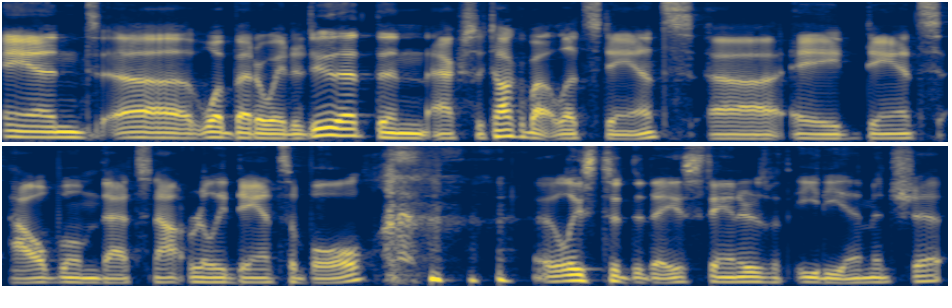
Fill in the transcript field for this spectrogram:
And uh, what better way to do that than actually talk about Let's Dance, uh, a dance album that's not really danceable, at least to today's standards with EDM and shit.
